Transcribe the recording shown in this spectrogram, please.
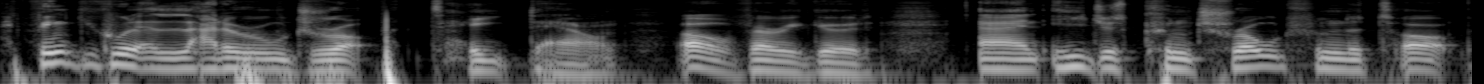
I think you call it a lateral drop takedown. Oh, very good. And he just controlled from the top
